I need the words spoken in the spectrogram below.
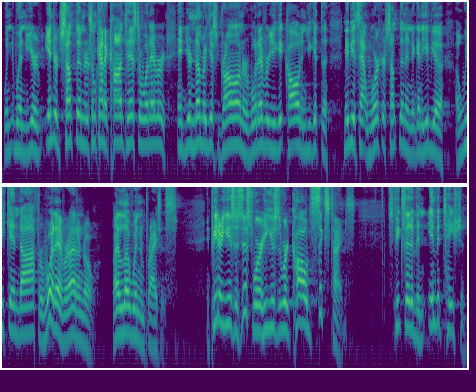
When, when you're entered something or some kind of contest or whatever, and your number gets drawn or whatever you get called, and you get to maybe it's at work or something, and they're going to give you a, a weekend off or whatever. I don't know. I love winning prizes. And Peter uses this word, he uses the word called six times. Speaks of an invitation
